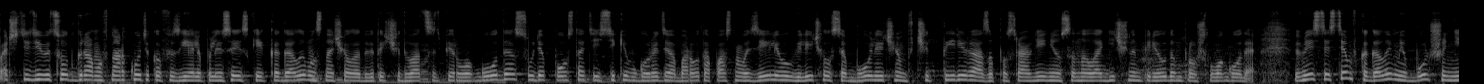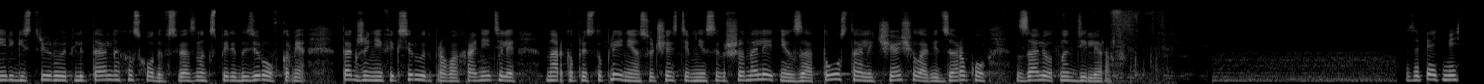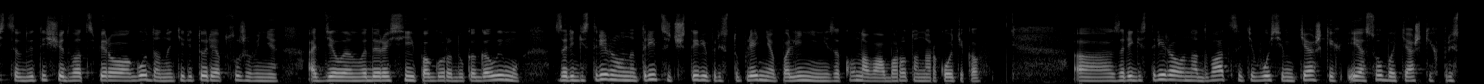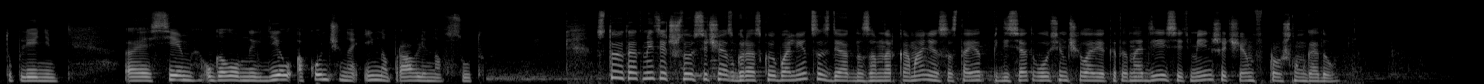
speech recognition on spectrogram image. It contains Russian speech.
Почти 900 граммов наркотиков изъяли полицейские Кагалыма с начала 2021 года. Судя по статистике, в городе оборот опасного зелья увеличился более чем в 4 раза по сравнению с аналогичным периодом прошлого года. Вместе с тем в Кагалыме больше не регистрируют летальных исходов, связанных с передозировками. Также не фиксируют правоохранители наркопреступления с участием несовершеннолетних, зато стали чаще ловить за руку залетных дилеров. За пять месяцев 2021 года на территории обслуживания отдела МВД России по городу Кагалыму зарегистрировано 34 преступления по линии незаконного оборота наркотиков. Э, Зарегистрировано 28 тяжких и особо тяжких преступлений. Э, Семь уголовных дел окончено и направлено в суд. Стоит отметить, что сейчас в городской больнице с диагнозом наркомания состоят 58 человек. Это на 10 меньше, чем в прошлом году.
